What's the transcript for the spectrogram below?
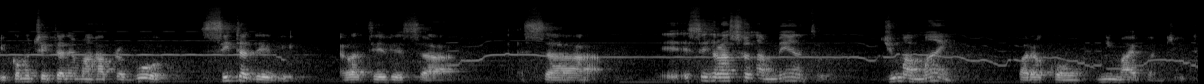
E como Chaitanya Mahaprabhu, Sita Devi, ela teve essa, essa, esse relacionamento de uma mãe para com Nimai Pandita.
